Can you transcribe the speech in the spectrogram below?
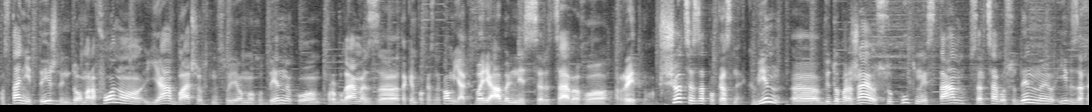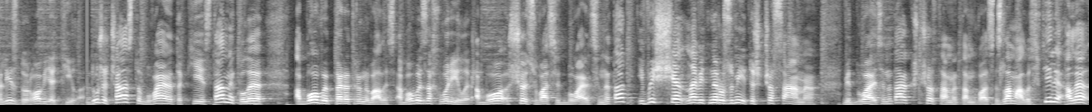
останній тиждень до марафону я бачив на своєму годиннику проблеми з таким показником, як варіабельність серцевого ритму. Що це за показник? Він е, відображає сукупний стан серцево-судинної і взагалі здоров'я тіла. Дуже часто бувають такі стани, коли або ви перетренувались, або ви захворіли, або щось у вас відбувається не так, і ви ще навіть не розумієте, що саме відбувається не так, що саме там у вас зламалось в тілі, але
